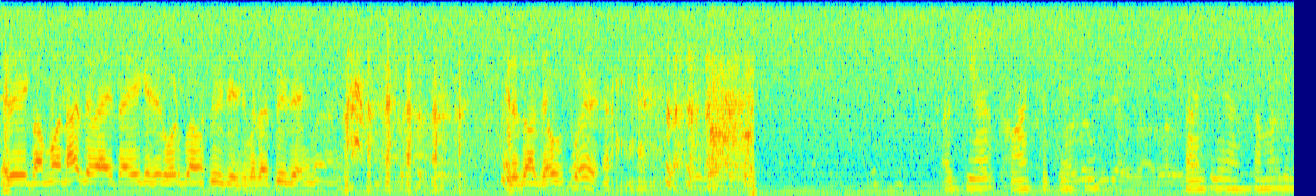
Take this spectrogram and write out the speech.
એટલે ગામમાં ના જવાય તો એ કે રોડ પર સુઈ જઈશ બધા સુઈ જાય એટલે તો જવું પડે. અગિયાર પાંચ સત્યાસી સાંજે રમાડી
